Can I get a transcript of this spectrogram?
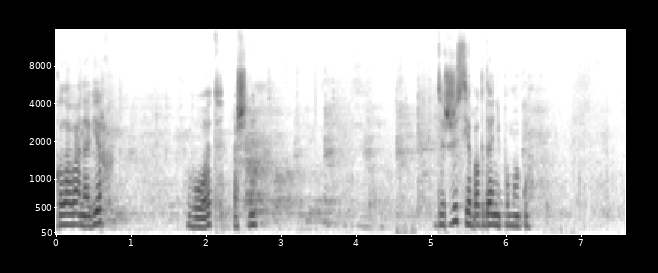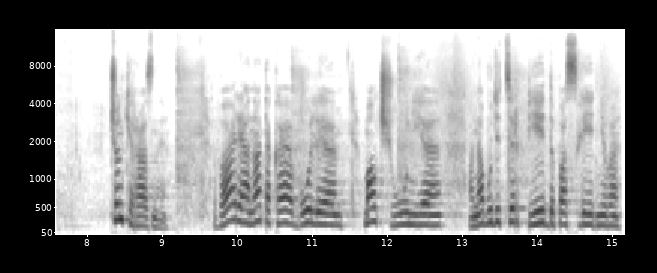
Голова наверх. Вот, пошли. Держись, я Богдане помогу. Девчонки разные. Варя, она такая более молчунья, она будет терпеть до последнего.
